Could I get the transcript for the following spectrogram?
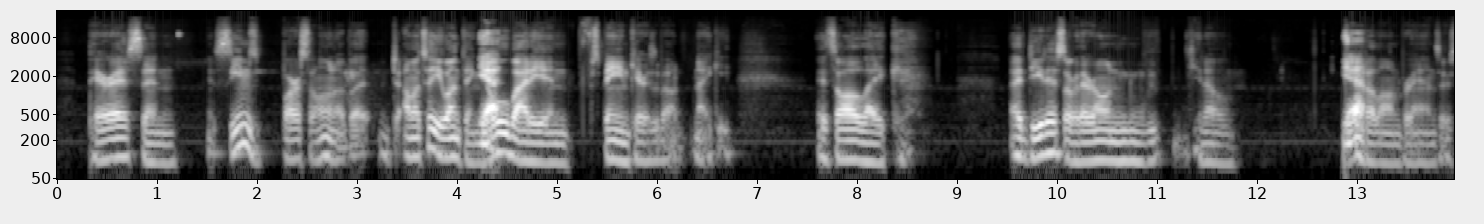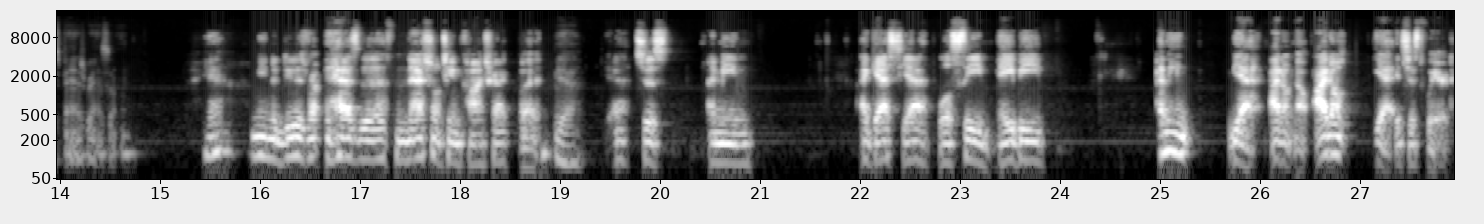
Paris, and it seems Barcelona. But I'm gonna tell you one thing: Yeah. nobody in Spain cares about Nike. It's all like Adidas or their own, you know, Yeah. Catalan brands or Spanish brands. Something. Yeah. I mean, Adidas has the national team contract, but Yeah, yeah, just, I mean, I guess, yeah, we'll see. Maybe, I mean, yeah, I don't know. I don't, yeah, it's just weird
